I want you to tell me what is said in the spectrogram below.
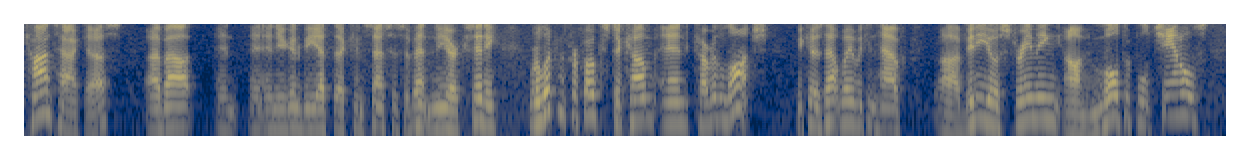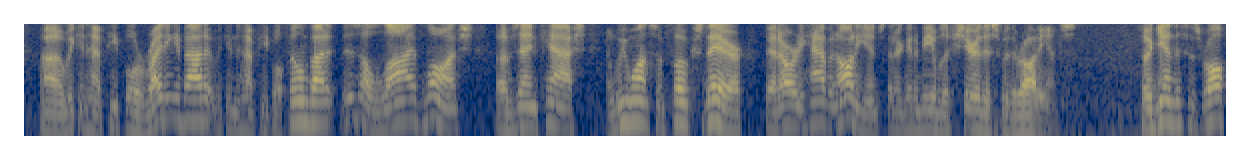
contact us about and, and you're going to be at the consensus event in New York City. We're looking for folks to come and cover the launch because that way we can have uh, video streaming on multiple channels. Uh, we can have people writing about it. We can have people film about it. This is a live launch of Zencash, and we want some folks there that already have an audience that are going to be able to share this with their audience. So again, this is Rolf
